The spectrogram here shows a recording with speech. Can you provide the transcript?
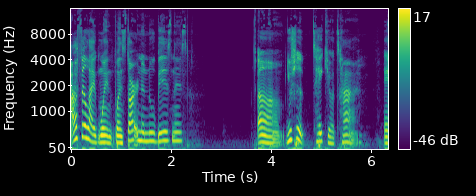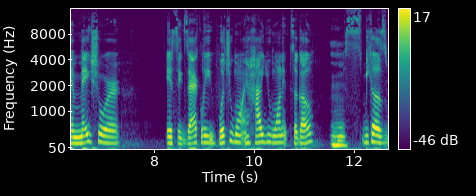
I feel like when when starting a new business, um, you should take your time and make sure it's exactly what you want and how you want it to go. S- Because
